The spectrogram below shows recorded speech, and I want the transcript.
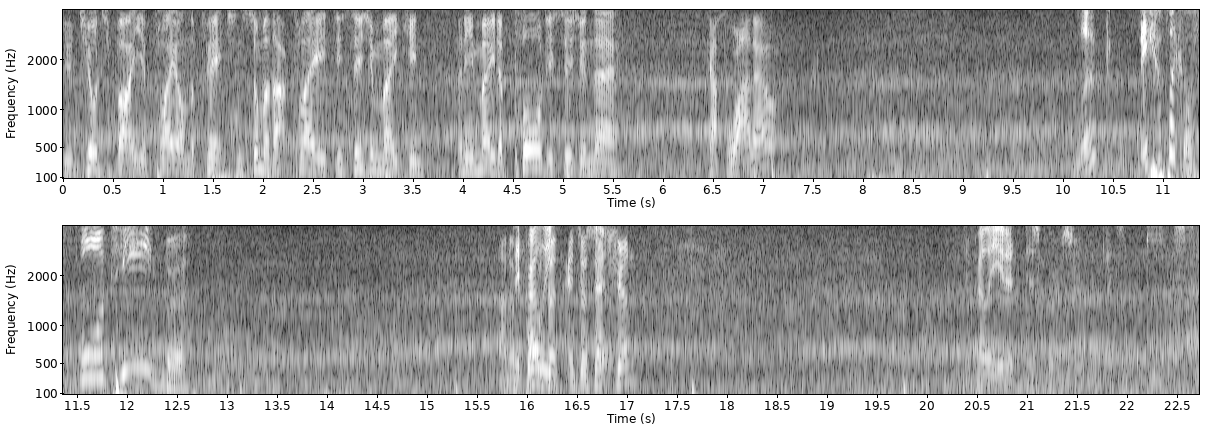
You're judged by your play on the pitch, and some of that play is decision-making, and he made a poor decision there. Capuano. Look, they have like a full team, bro. An They important probably- interception. They probably in a Discord server like some geeks too.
